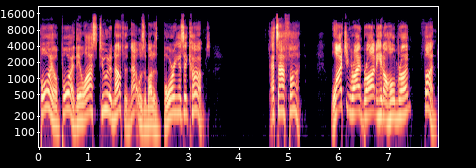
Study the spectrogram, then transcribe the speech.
boy, oh boy, they lost two to nothing. That was about as boring as it comes. That's not fun. Watching Ryan Braun hit a home run, fun.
